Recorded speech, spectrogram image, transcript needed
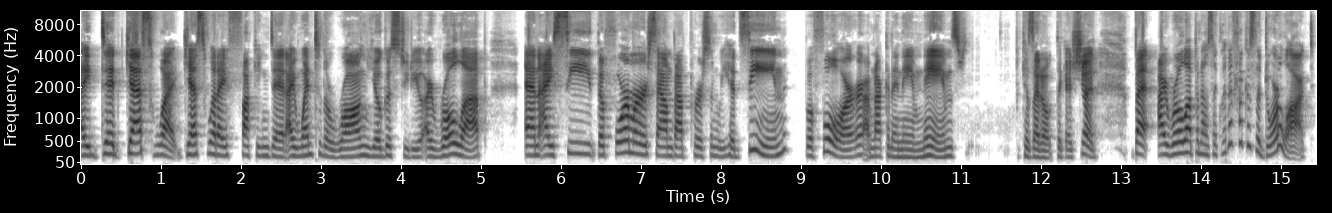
I did. Guess what? Guess what I fucking did? I went to the wrong yoga studio. I roll up and I see the former sound bath person we had seen before. I'm not going to name names because I don't think I should. But I roll up and I was like, "Why the fuck is the door locked?"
